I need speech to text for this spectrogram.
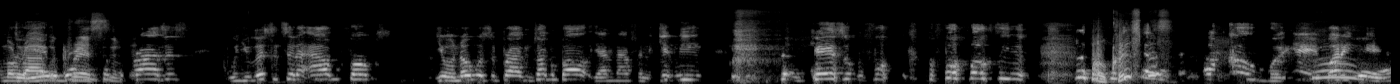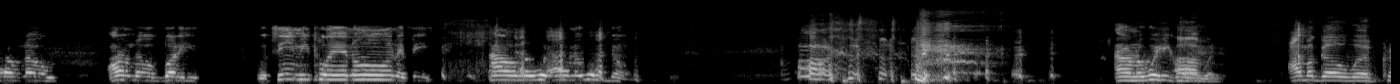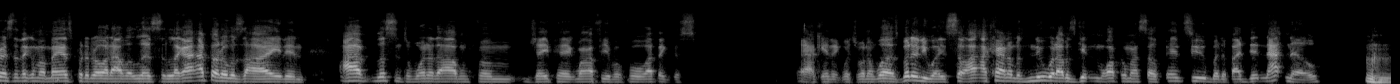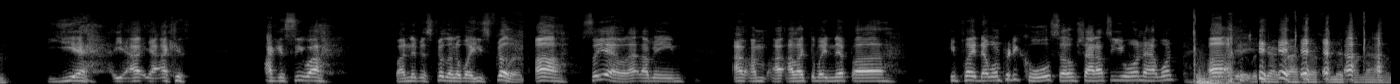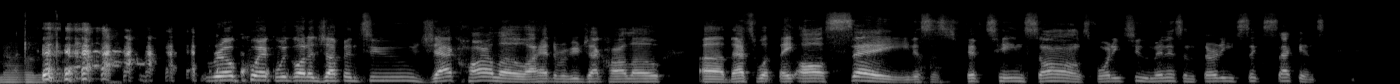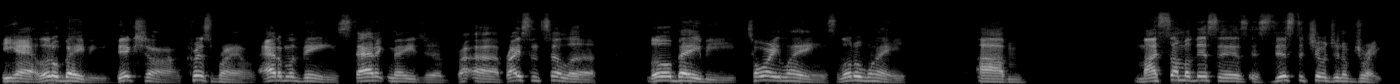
I'm gonna So, ride we're with Chris. Surprises. When you listen to the album, folks, you'll know what surprise I'm talking about. Y'all not finna get me canceled before before folks even. Oh, Christmas? I'm cool, but yeah, buddy. Yeah, I don't know. I don't know, if buddy. What team he playing on? If he, I don't know what I don't know what he doing. Oh. I don't know where he going Um, with. it. I'm gonna go with Chris. I think if my man's put it on, I would listen. Like I, I thought it was alright, and I've listened to one of the albums from JPEG Mafia before. I think this, I can't think which one it was, but anyway, so I, I kind of knew what I was getting walking myself into. But if I did not know, Mhm. yeah, yeah, yeah, I could, I can see why why Nip is feeling the way he's feeling. Uh so yeah, well, I, I mean, I, I'm I, I like the way Nip uh he played that one pretty cool. So shout out to you on that one. Uh, We real quick, we're going to jump into Jack Harlow. I had to review Jack Harlow. Uh, that's what they all say. This is 15 songs, 42 minutes and 36 seconds. He had Lil Baby, Big Sean, Chris Brown, Adam Levine, Static Major, uh, Bryson Tiller, Lil Baby, Tory Lanez, Lil Wayne. Um, my sum of this is: Is this the children of Drake?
